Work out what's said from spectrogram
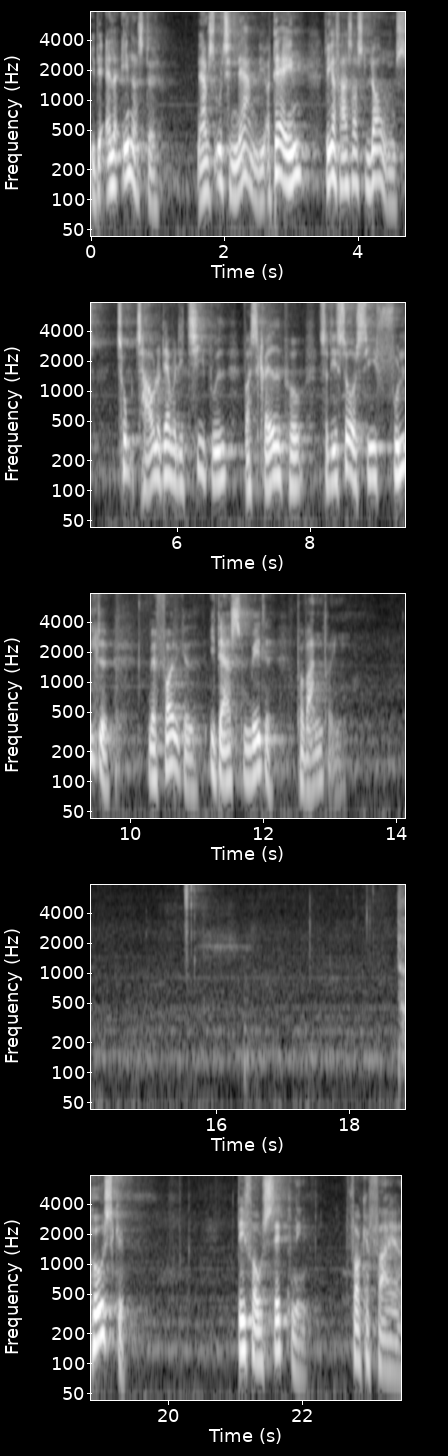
i det allerinderste, nærmest utilnærmelige. Og derinde ligger faktisk også lovens to tavler, der hvor de ti bud var skrevet på, så de så at sige fulgte med folket i deres midte på vandringen. Påske, det er forudsætning for at kan fejre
